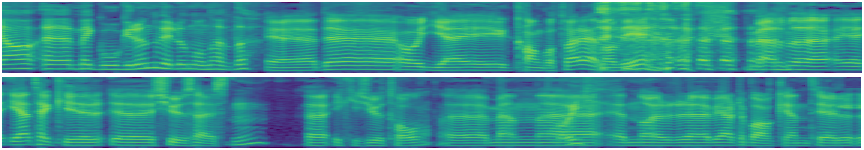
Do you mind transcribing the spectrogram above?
Ja, eh, med god grunn, vil jo noen hevde. Eh, Det, og jeg kan godt være en av de, men jeg tenker eh, 2016, eh, ikke 2012. eh, Men eh, når vi er tilbake igjen til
